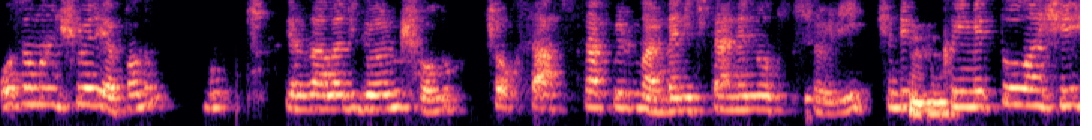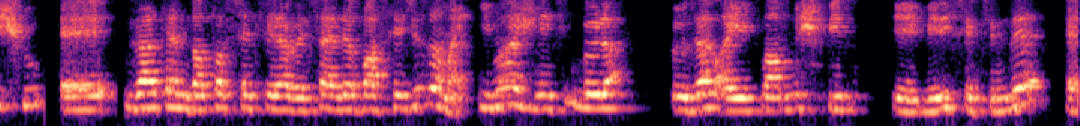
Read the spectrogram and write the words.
o zaman şöyle yapalım. Bu yazarları görmüş olduk. Çok kısa abstrakt bölüm var. Ben iki tane not söyleyeyim. Şimdi Hı hı. kıymetli olan şey şu. e, zaten dataset veya vesaire bahsedeceğiz ama ImageNet'in böyle özel ayıklanmış bir e, veri setinde e,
